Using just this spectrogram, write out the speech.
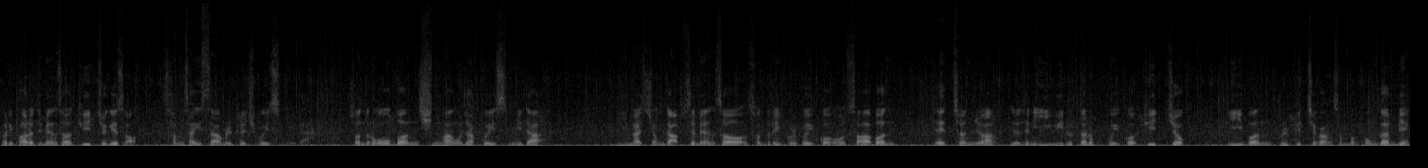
거리 벌어지면서 뒤쪽에서 3, 4위 싸움을 펼치고 있습니다. 선두는 5번 신황우 잡고 있습니다. 이마시 정도 앞서면서 선두를 이끌고 있고 4번 대천유황 여전히 2위로 따라붙고 있고 뒤쪽 2번 불빛 최강 3번 공간비행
